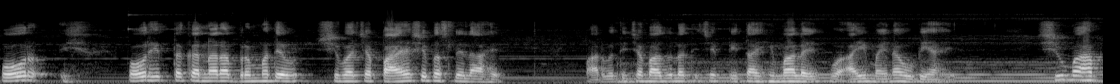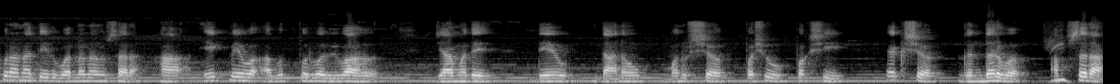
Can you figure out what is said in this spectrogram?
पौर पौरहित्य करणारा ब्रह्मदेव शिवाच्या पायाशी बसलेला आहे. पार्वतीच्या बाजूला तिचे पिता हिमालय व आई मैना उभी आहे. शिव महापुराणातील वर्णनानुसार हा एकमेव अभूतपूर्व विवाह ज्यामध्ये देव दानव मनुष्य पशु पक्षी यक्ष गंधर्व अप्सरा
